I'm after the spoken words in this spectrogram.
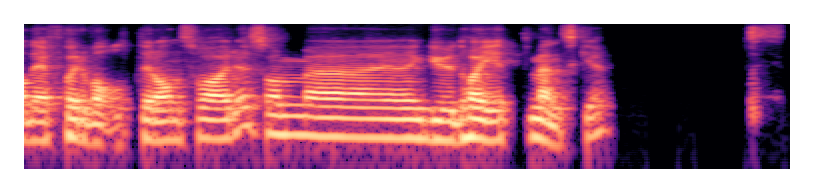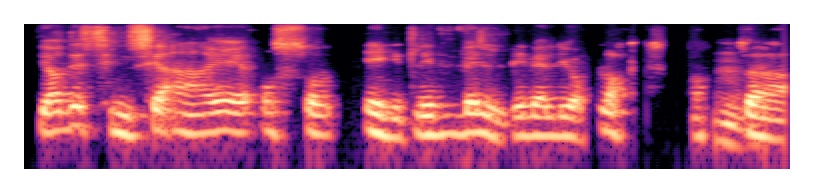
av det forvalteransvaret som uh, Gud har gitt mennesket? Ja, det syns jeg er også egentlig veldig, veldig opplagt. At mm. uh,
